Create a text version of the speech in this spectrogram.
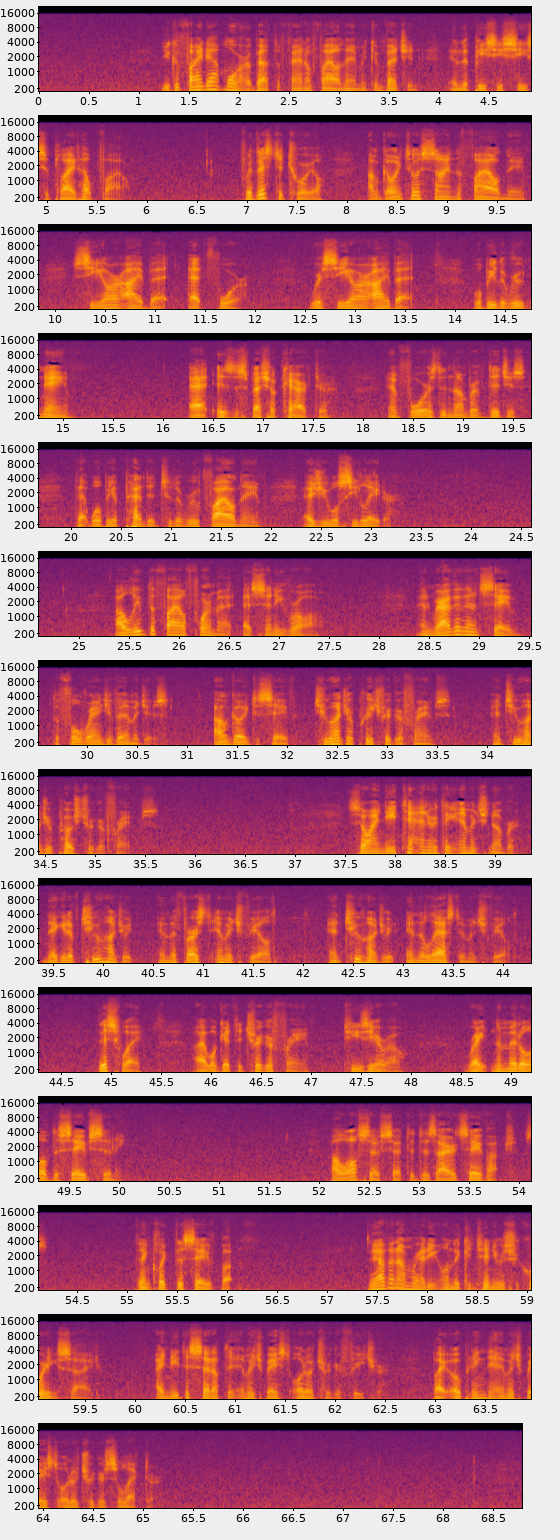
You can find out more about the Phantom file naming convention in the PCC supplied help file. For this tutorial, I'm going to assign the file name cribet at 4, where cribet will be the root name, at is the special character, and 4 is the number of digits that will be appended to the root file name as you will see later. I'll leave the file format as Cine RAW, and rather than save the full range of images, I'm going to save 200 pre-trigger frames and 200 post-trigger frames. So I need to enter the image number, negative 200 in the first image field and 200 in the last image field. This way, I will get the trigger frame, T0, right in the middle of the save cine. I'll also set the desired save options. Then click the Save button. Now that I'm ready on the continuous recording side, I need to set up the image-based auto trigger feature by opening the image-based auto trigger selector.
